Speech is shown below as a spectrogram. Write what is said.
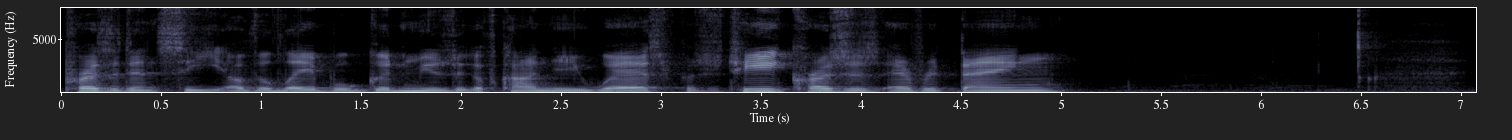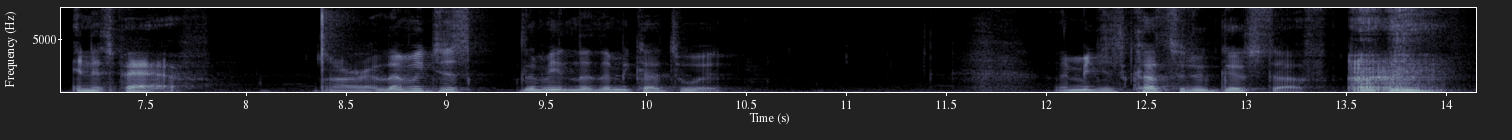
presidency of the label Good Music of Kanye West, Pusha T crushes everything in his path. All right, let me just let me let, let me cut to it. Let me just cut to the good stuff.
